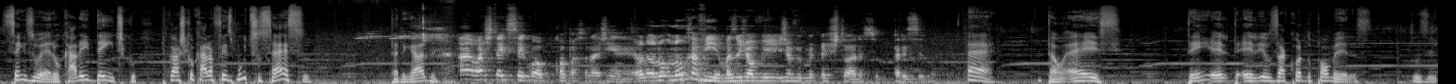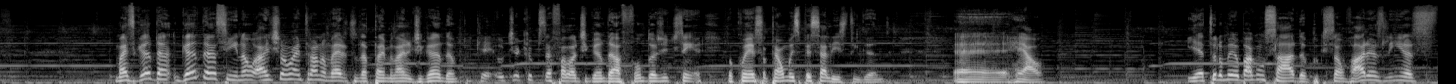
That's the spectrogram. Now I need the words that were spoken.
Sem zoeira. O cara é idêntico. Porque eu acho que o cara fez muito sucesso. Tá ligado? Ah, eu acho até que sei qual, qual personagem é. Eu, eu, eu, nunca vi, mas eu já ouvi, já ouvi uma história parecida. É. Então, é esse. Tem, ele, ele usa a cor do Palmeiras, inclusive. Mas Gundam, Gundam, assim, não, a gente não vai entrar no mérito da timeline de Gundam, porque o dia que eu quiser falar de Gundam a fundo, a gente tem. Eu conheço até uma especialista em Gundam. É, real. E é tudo meio bagunçado, porque são várias linhas.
